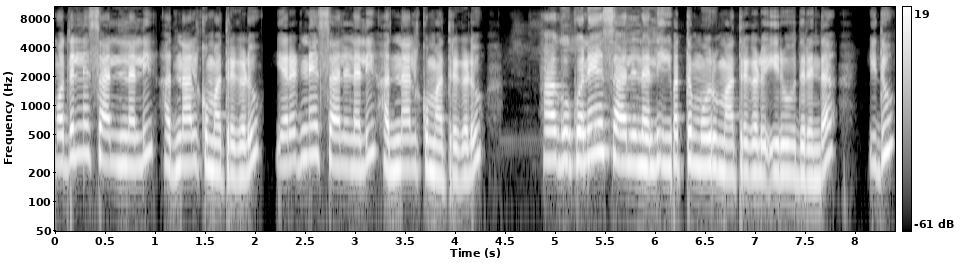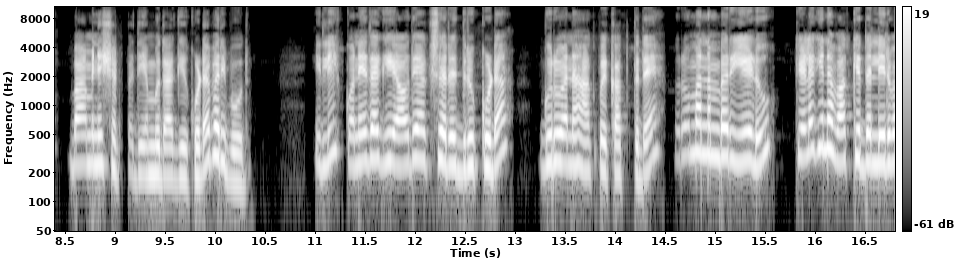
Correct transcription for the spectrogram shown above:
ಮೊದಲನೇ ಸಾಲಿನಲ್ಲಿ ಹದಿನಾಲ್ಕು ಮಾತ್ರೆಗಳು, ಎರಡನೇ ಸಾಲಿನಲ್ಲಿ ಹದಿನಾಲ್ಕು ಮಾತ್ರೆಗಳು ಹಾಗೂ ಕೊನೆಯ ಸಾಲಿನಲ್ಲಿ ಇಪ್ಪತ್ತ ಮೂರು ಮಾತ್ರೆಗಳು ಇರುವುದರಿಂದ ಇದು ಬಾಮಿನ ಷಟ್ಪದಿ ಎಂಬುದಾಗಿ ಕೂಡ ಬರಿಬಹುದು ಇಲ್ಲಿ ಕೊನೆಯದಾಗಿ ಯಾವುದೇ ಅಕ್ಷರ ಇದ್ರೂ ಕೂಡ ಗುರುವನ್ನು ಹಾಕಬೇಕಾಗ್ತದೆ. ರೋಮನ್ ನಂಬರ್ ಏಳು, ಕೆಳಗಿನ ವಾಕ್ಯದಲ್ಲಿರುವ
